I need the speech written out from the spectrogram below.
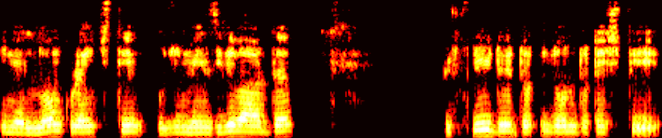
Yine long range'ti. Uzun menzili vardı. Güçlüydü. 114 HP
